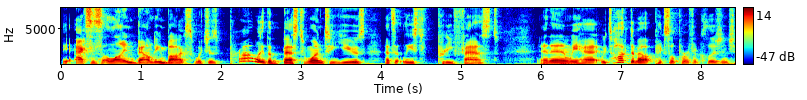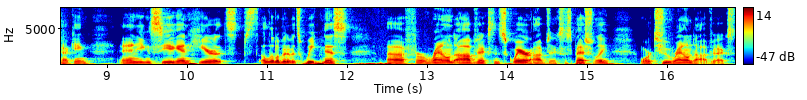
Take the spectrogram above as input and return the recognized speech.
The axis aligned bounding box, which is probably the best one to use. That's at least pretty fast. And then we had we talked about pixel perfect collision checking, and you can see again here it's a little bit of its weakness uh, for round objects and square objects, especially, or two round objects.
